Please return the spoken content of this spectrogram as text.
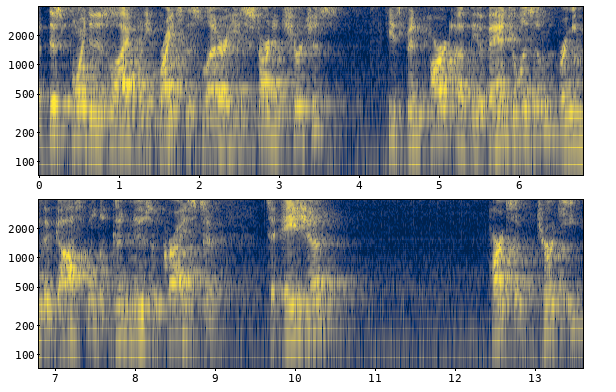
At this point in his life, when he writes this letter, he's started churches. He's been part of the evangelism, bringing the gospel, the good news of Christ to, to Asia, parts of Turkey.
